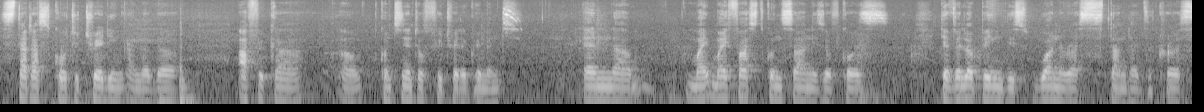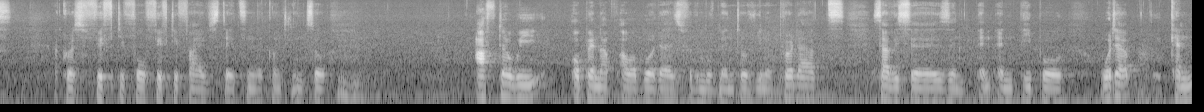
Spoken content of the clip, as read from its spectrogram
status quo to trading under the Africa uh, Continental Free Trade Agreement. And um, my my first concern is, of course, developing these onerous standards across across 54, 55 states in the continent. So after we open up our borders for the movement of you know products, services, and, and, and people, what are, can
